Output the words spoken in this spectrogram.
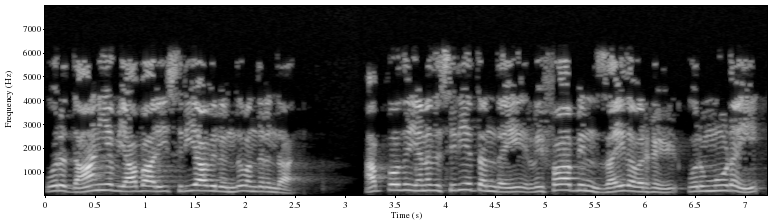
ஒரு தானிய வியாபாரி சிரியாவிலிருந்து வந்திருந்தார். அப்போது எனது சிறிய தந்தை ரிஃபா பின் ஜயித் அவர்கள் ஒரு மூடை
